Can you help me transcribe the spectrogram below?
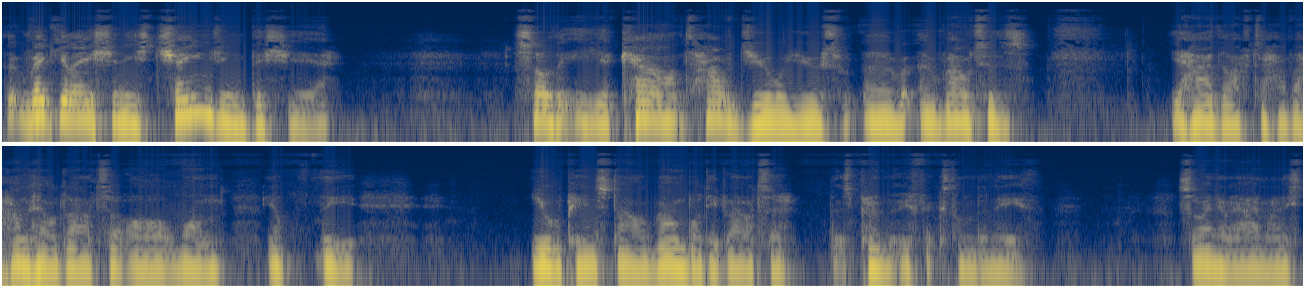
that regulation is changing this year so that you can't have dual use uh, uh, routers. You either have to have a handheld router or one, you know, the European style round bodied router that's permanently fixed underneath. So anyway, I managed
